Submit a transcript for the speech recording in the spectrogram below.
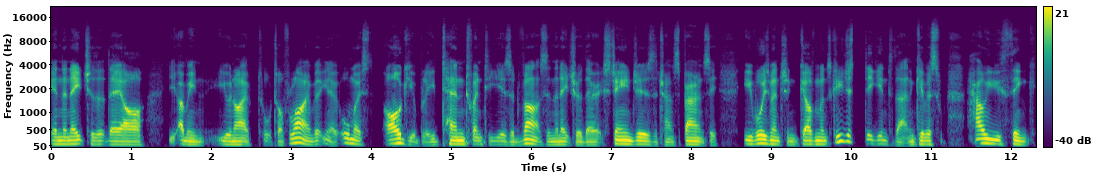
in the nature that they are i mean you and i have talked offline but you know almost arguably 10 20 years advanced in the nature of their exchanges the transparency. You've always mentioned governments. Can you just dig into that and give us how you think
